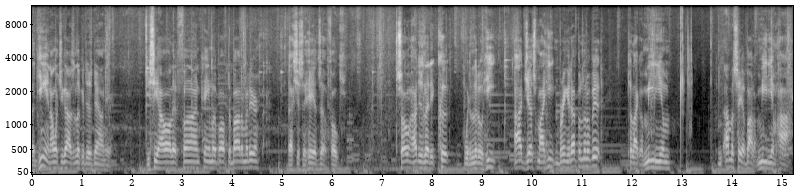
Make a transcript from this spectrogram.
Again, I want you guys to look at this down here. You see how all that fun came up off the bottom of there? That's just a heads up, folks. So I just let it cook with a little heat. I adjust my heat and bring it up a little bit to like a medium, I'm gonna say about a medium high.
